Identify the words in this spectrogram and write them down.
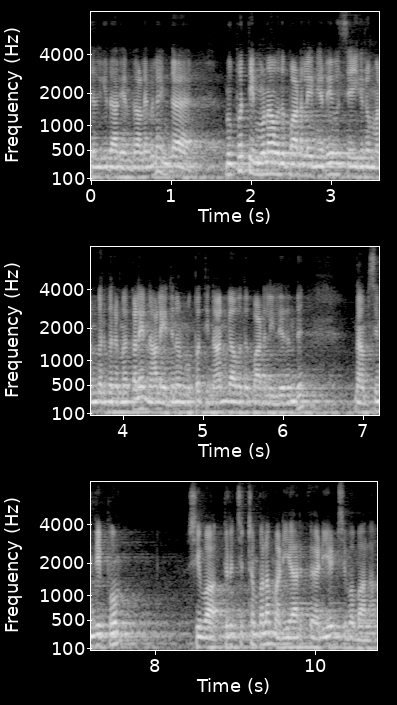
செல்கிறார் என்ற அளவில் இந்த முப்பத்தி மூணாவது பாடலை நிறைவு செய்கிறோம். அன்பர் பெருமக்களை நாளைய தினம் முப்பத்தி நான்காவது பாடலிலிருந்து நாம் சிந்திப்போம். சிவா திருச்சிற்றம்பலம் அடியார்க்கு அடியேன் சிவபாலா.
